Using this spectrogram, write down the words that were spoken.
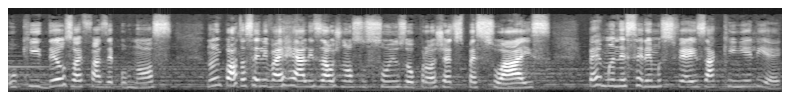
o que Deus vai fazer por nós, não importa se Ele vai realizar os nossos sonhos ou projetos pessoais, permaneceremos fiéis a quem Ele é.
